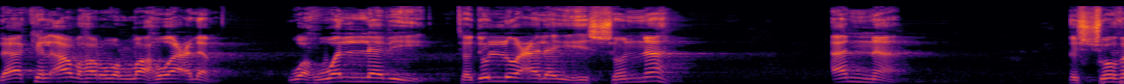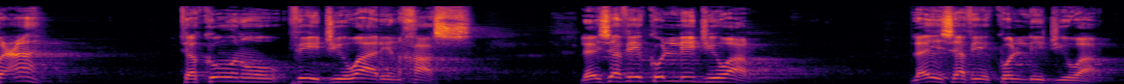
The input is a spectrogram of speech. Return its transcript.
لكن الأظهر والله أعلم وهو الذي تدل عليه السنة أن الشفعة تكون في جوار خاص. ليس في كل جوار. ليس في كل جوار.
